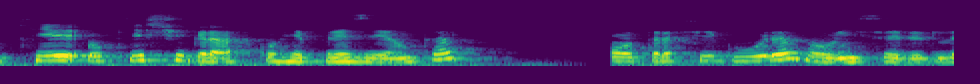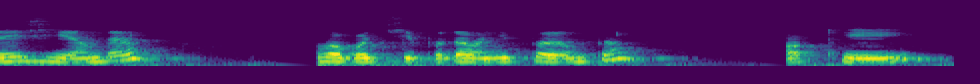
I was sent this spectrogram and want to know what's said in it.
o que, o que este gráfico representa. Outra figura, vou inserir legenda, logotipo da Unipampa, ok.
